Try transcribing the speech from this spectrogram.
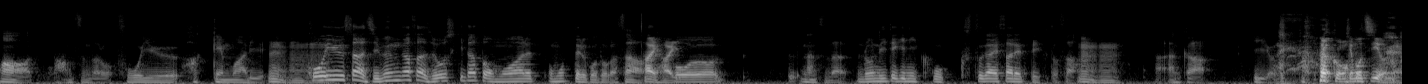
まあなんつうんだろう。そういう発見もあり、うんうんうん。こういうさ自分がさ常識だと思われ思ってることがさ、はいはい。こうなんつうんだ論理的にこう覆されていくとさ、うんうん。なんかいいよね。気持ちいいよね。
